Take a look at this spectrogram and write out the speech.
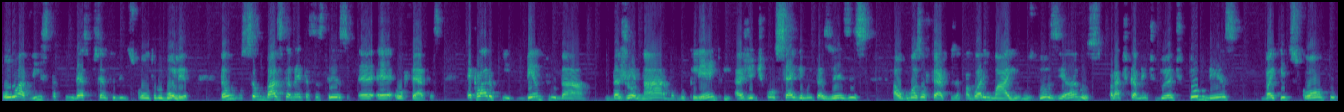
ou à vista com 10% de desconto no boleto. Então, são basicamente essas três é, é, ofertas. É claro que dentro da, da jornada do cliente, a gente consegue muitas vezes algumas ofertas. Por exemplo, agora em maio, nos 12 anos, praticamente durante todo mês vai ter desconto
